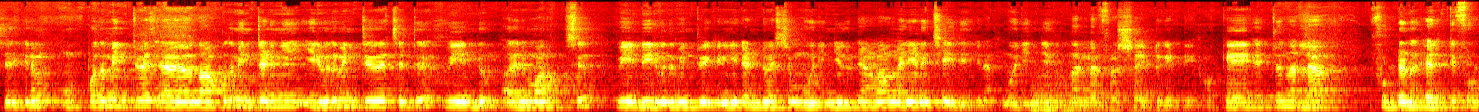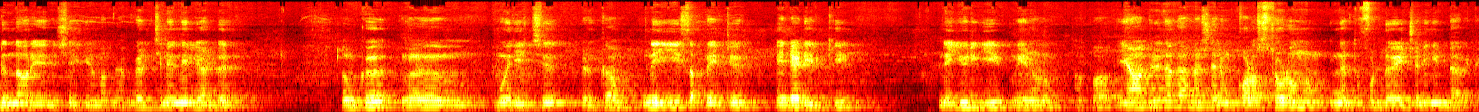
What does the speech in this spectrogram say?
ശരിക്കും മുപ്പത് മിനിറ്റ് വെച്ച് നാൽപ്പത് മിനിറ്റ് ആണെങ്കിൽ ഇരുപത് മിനിറ്റ് വെച്ചിട്ട് വീണ്ടും അതിന് മറിച്ച് വീണ്ടും ഇരുപത് മിനിറ്റ് വെക്കണമെങ്കിൽ രണ്ട് വശം മൊരിഞ്ഞ് ഞങ്ങൾ അങ്ങനെയാണ് ചെയ്തിരിക്കുന്നത് മൊരിഞ്ഞ് നല്ല ഫ്രഷ് ആയിട്ട് കിട്ടി. ഓക്കെ ഏറ്റവും നല്ല ഫുഡാണ് ഹെൽത്തി ഫുഡ് എന്ന് പറയുന്നത് ശരിക്കും പറഞ്ഞാൽ. വെളിച്ചെണ്ണ ഇല്ലാണ്ട് നമുക്ക് മൊരിച്ച് എടുക്കാം. നെയ്യ് സെപ്പറേറ്റ് അതിന്റെ അടിയിലേക്ക് നെയ്യ് ഉരുകി വീണോളും അപ്പോൾ യാതൊരുവിധ കാരണവശാലും കൊളസ്ട്രോളൊന്നും ഇങ്ങനത്തെ ഫുഡ് കഴിച്ചിട്ടുണ്ടെങ്കിൽ ഉണ്ടാവില്ല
